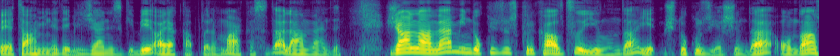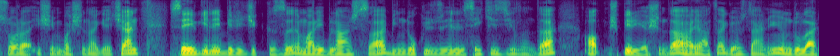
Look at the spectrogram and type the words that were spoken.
ve tahmin edebileceğiniz gibi ayakkabıların markası da Lanvin'di. Jean Lanvin 1946 yılında 79 yaşında ondan sonra işin başına geçen sevgili biricik kızı Marie Blanche ise 1958 yılında 61 yaşında hayata gözlerini yumdular.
